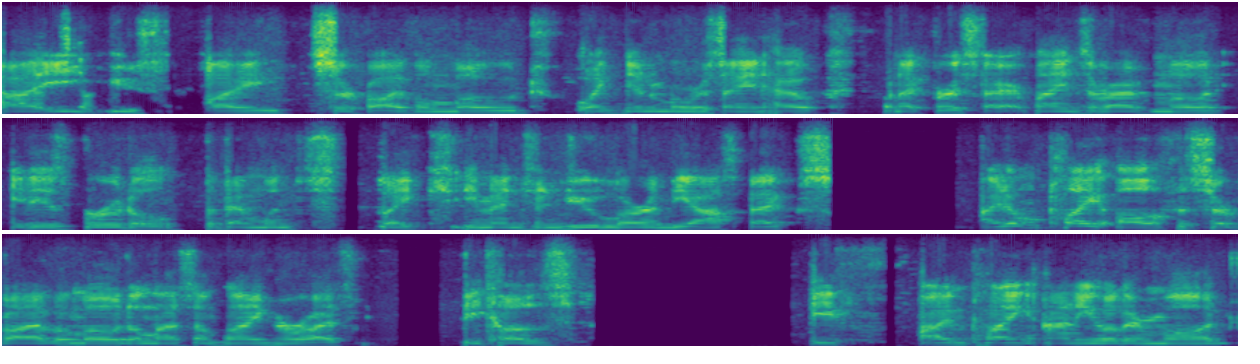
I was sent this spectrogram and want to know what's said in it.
I used to play survival mode. Like Ninema was saying, how when I first started playing survival mode, it is brutal. But then once, like you mentioned, you learn the aspects. I don't play all of the survival mode unless I'm playing Horizon, because if I'm playing any other mod,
